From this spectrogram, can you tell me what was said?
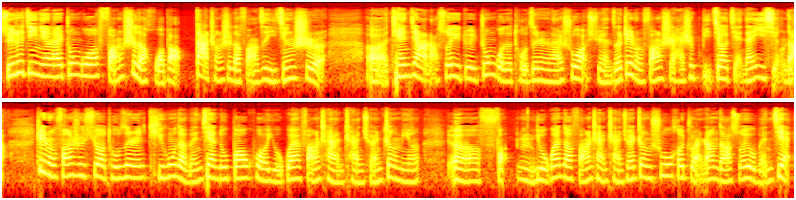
随着近年来中国房市的火爆，大城市的房子已经是。呃，天价了，所以对中国的投资人来说，选择这种方式还是比较简单易行的。这种方式需要投资人提供的文件都包括有关房产产权证明，呃，房嗯有关的房产产权证书和转让的所有文件，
